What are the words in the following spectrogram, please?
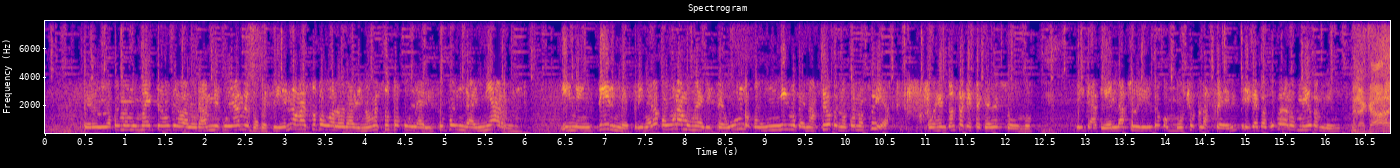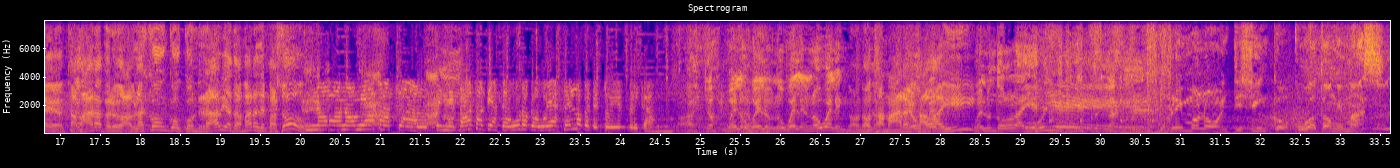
pero yo como mujer tengo que valorarme y cuidarme, porque si él no me supo valorar y no me supo cuidar y supo engañarme y mentirme, primero con una mujer y segundo con un hijo que nació que no conocía, pues entonces que se quede solo y que atienda a su hijito con mucho placer y que se ocupe de los míos también. Ven acá, eh, Tamara, pero hablas con, con, con rabia, Tamara, ¿te pasó? No, no me ha pasado. ah, si no. me pasa, te aseguro que voy a hacer lo que te estoy explicando. Ay, Dios, huelo, huelo, lo huelen, no lo huelen. No, no, Tamara estaba ahí. Huele un dolor ahí. Oye. Ritmo 95, cubatón y más.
